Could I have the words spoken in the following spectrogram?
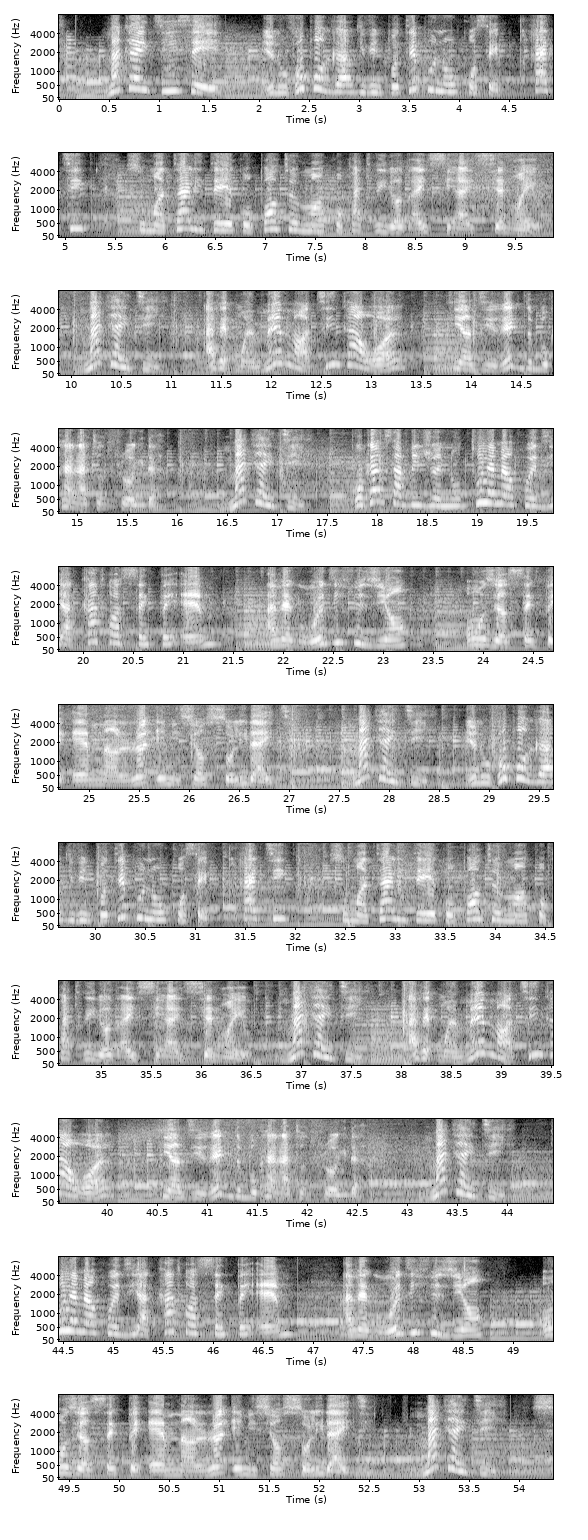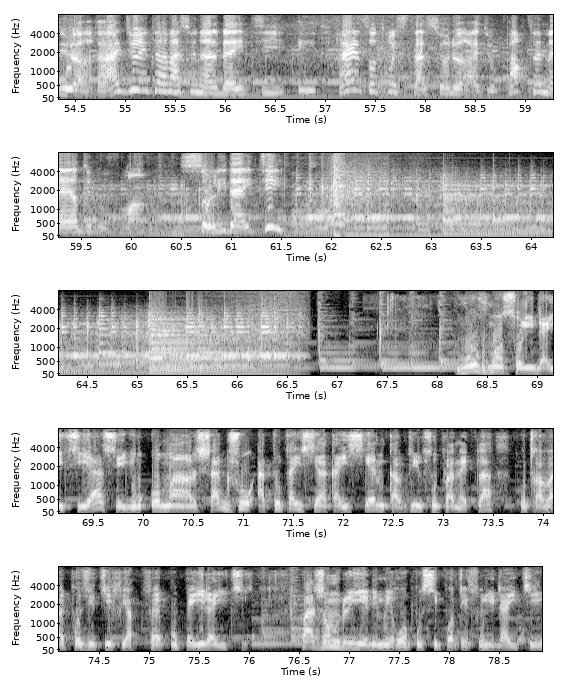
Mac Haiti, c'est un nouveau programme qui vient porter pour nous conseils pratiques sur mentalité et comportement compatriotes haïtiens haïtiennes noyaux. Mac Haiti, avec moi-même Martine Carole, qui est en direct de Boca Raton, Florida. Mac Haiti, programme ça vient nous tous les mercredis à 4h05 p.m. avec rediffusion 11h05 p.m. dans leur émission Solide Haïti. Mac Haiti, un nouveau programme qui vient porter pour nous conseils pratiques sur mentalité et comportement compatriotes haïtiens haïtiennes noyaux. Mac Haiti, avec moi-même Martine Carole, qui est en direct de Boca Raton, Florida. Mac Haiti, tous les mercredis à 4h05 p.m. avec rediffusion 11h05 p.m. dans leur émission Solide Haïti. Mac Haiti sur Radio Internationale d'Haïti et 13 autres stations de radio partenaires du mouvement Solid Haïti. Mouvement Solid Haïti, c'est un hommage chaque jour à tout Haïtien et Haïtienne qui vivent sur la planète là pour le travail positif qu'il a fait pour le pays d'Haïti. Pas oublier le numéro pour supporter Solid Haïti.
